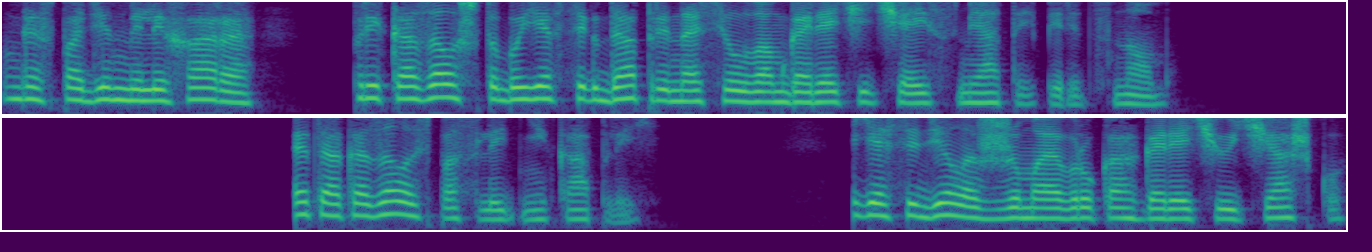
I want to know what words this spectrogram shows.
«Господин Мелихара приказал, чтобы я всегда приносил вам горячий чай с мятой перед сном». Это оказалось последней каплей. Я сидела, сжимая в руках горячую чашку,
